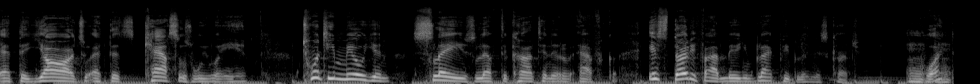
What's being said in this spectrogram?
at the yards at the castles we were in. Twenty million slaves left the continent of Africa. It's thirty-five million black people in this country. What?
